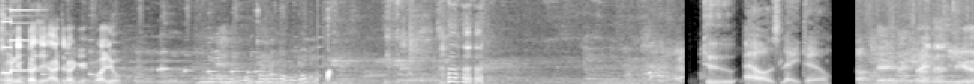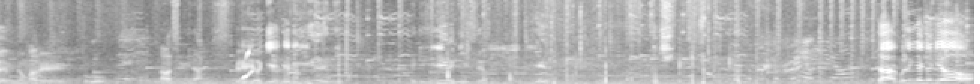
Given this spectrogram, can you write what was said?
정립까지 알뜰하게 완료. Two hours later. 네, 저희는 지금 영화를 보고 나왔습니다. 그리고 여기에는 이은이 여기 이은이 있어요. 이은. 자, 볼링장 저기요.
